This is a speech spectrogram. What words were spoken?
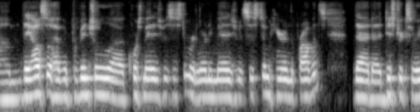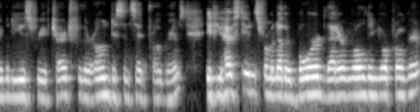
Um, they also have a provincial uh, course management system or learning management system here in the province that uh, districts are able to use free of charge for their own distance ed programs. If you have students from another board that are enrolled in your program,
